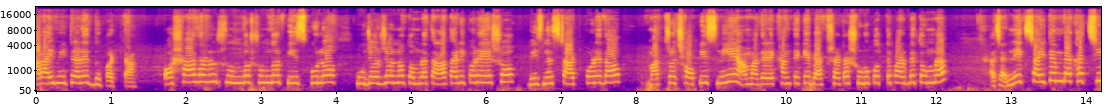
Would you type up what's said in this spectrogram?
আড়াই মিটারের দুপাট্টা। অসাধারণ সুন্দর সুন্দর পিসগুলো পুজোর জন্য তোমরা তাড়াতাড়ি করে এসো বিজনেস স্টার্ট করে দাও। মাত্র ছ পিস নিয়ে আমাদের এখান থেকে ব্যবসাটা শুরু করতে পারবে তোমরা। আচ্ছা নেক্সট আইটেম দেখাচ্ছি।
